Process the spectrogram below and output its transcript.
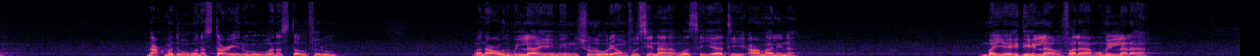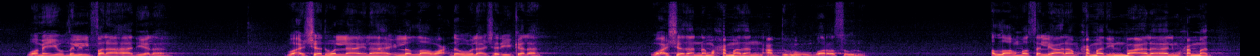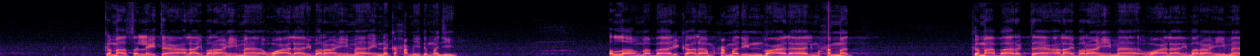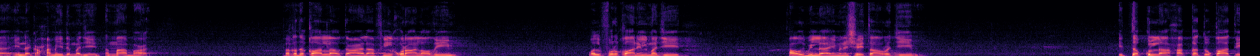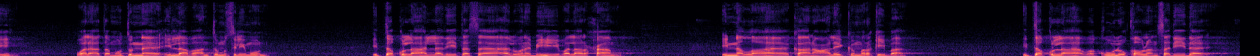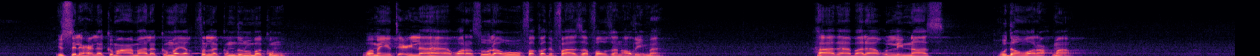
نحمده ونستعينه ونستغفره ونعوذ بالله من شرور أنفسنا وسيئات أعمالنا من يهده الله فلا مضل له ومن يضلل فلا هادي له وأشهد أن لا إله إلا الله وحده لا شريك له وأشهد أن محمدا عبده ورسوله. اللهم صل على محمد وعلى آل محمد كما صليت على إبراهيم وعلى آل إبراهيم إنك حميد مجيد. اللهم بارك على محمد وعلى آل محمد كما باركت على إبراهيم وعلى آل إبراهيم إنك حميد مجيد. أما بعد فقد قال الله تعالى في القرآن العظيم والفرقان المجيد أعوذ بالله من الشيطان الرجيم. اتقوا الله حق تقاته ولا تموتن إلا وأنتم مسلمون. اتقوا الله الذي تساءلون به والأرحام. இன்னல்லாஹ கான அலைக்கும் ரகீபா. இத்தக்குல்லாஹ வக்கூலு கவுலன் சதீத. யுஸ்லிஹலக்கும் ஆமாலக்கும் வயக்ஃபுல்லக்கும் துனுபக்கும். ஒமையத் இல்லாக வரசூலஹு ஃபகத் ஃபாஸ் ஃபௌசன் அதீம ஹாதா பலாகுல்லின் நாஸ் ஹுதம் வரஹ்மா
